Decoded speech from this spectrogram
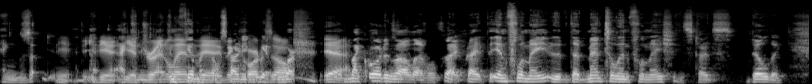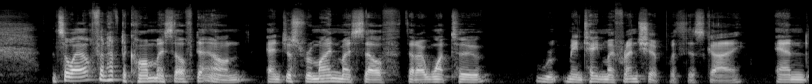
anxiety. The, the, the adrenaline, the, the, cortisol. Yeah. My cortisol levels, right, right. The inflammation, the mental inflammation starts building. And so I often have to calm myself down and just remind myself that I want to re- maintain my friendship with this guy and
